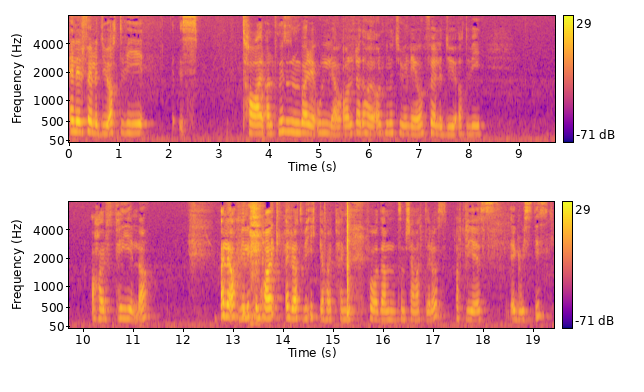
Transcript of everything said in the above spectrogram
Eller føler du at vi tar altfor mye, sånn som bare olja og alt? Det har jo alt med naturen, det òg. Føler du at vi har feila? Eller at vi liksom har Eller at vi ikke har tenkt på dem som kommer etter oss? At vi er egoistiske?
